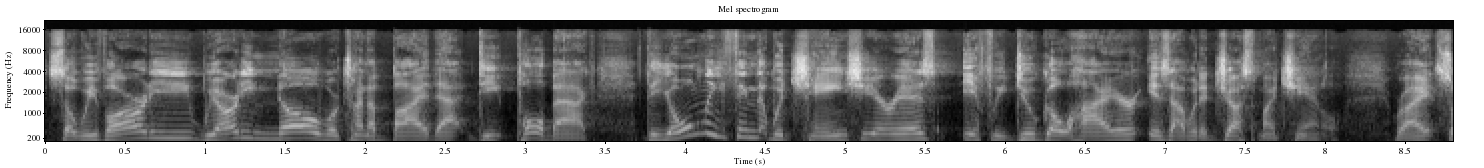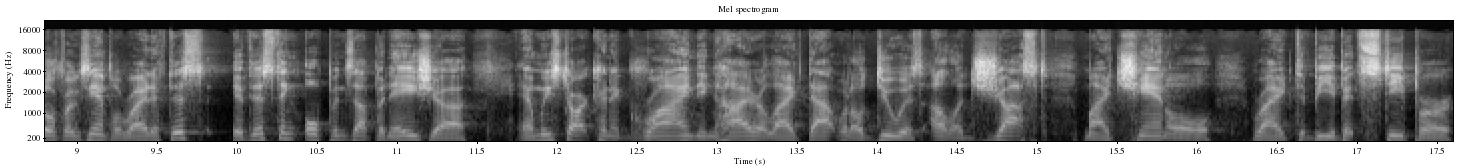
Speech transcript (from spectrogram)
So we've already we already know we're trying to buy that deep pullback. The only thing that would change here is if we do go higher is I would adjust my channel, right? So for example, right, if this if this thing opens up in Asia and we start kind of grinding higher like that, what I'll do is I'll adjust my channel, right, to be a bit steeper,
